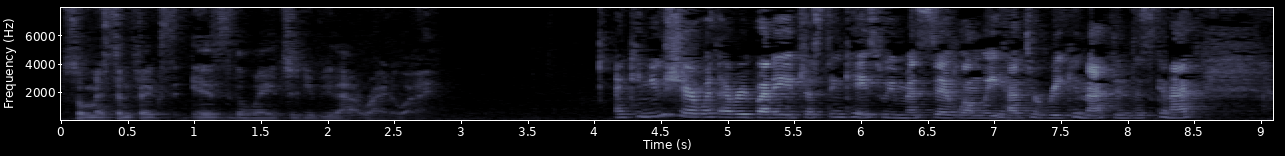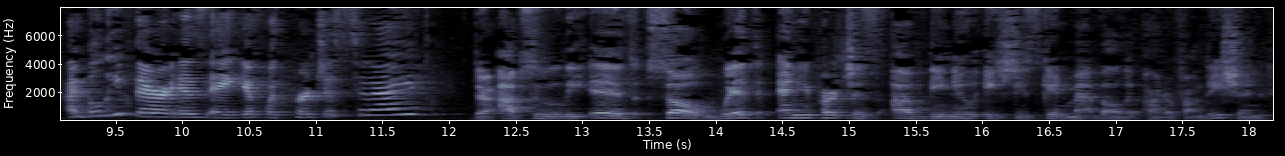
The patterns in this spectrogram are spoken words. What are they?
So Mist and Fix is the way to give you that right away. And can you share with everybody, just in case we missed it when we had to reconnect and disconnect? I believe there is a gift with purchase today. There absolutely is. So, with any purchase of the new HD Skin Matte Velvet Powder Foundation,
